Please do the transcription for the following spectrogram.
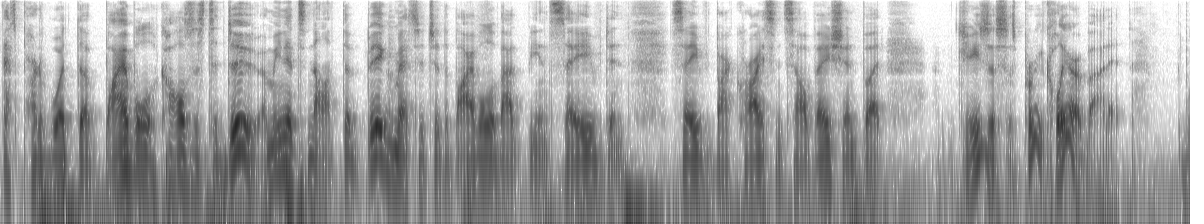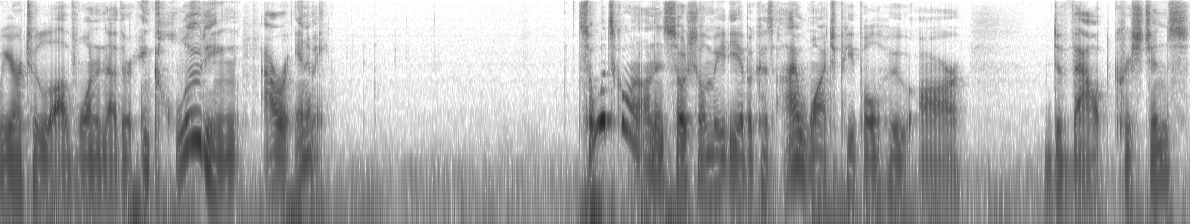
that's part of what the Bible calls us to do. I mean, it's not the big message of the Bible about being saved and saved by Christ and salvation, but Jesus is pretty clear about it. We are to love one another, including our enemy. So, what's going on in social media? Because I watch people who are devout Christians,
